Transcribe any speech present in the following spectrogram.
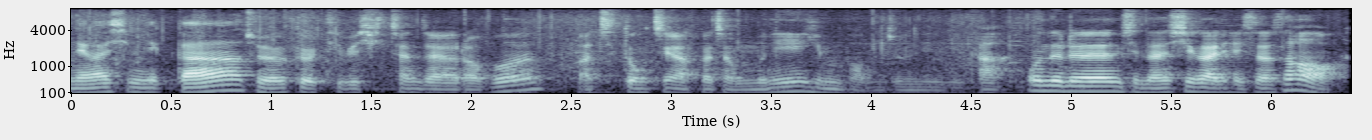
안녕하십니까. 조역돌TV 시청자 여러분. 마취통증학과 전문의 김범준입니다. 오늘은 지난 시간에 있어서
